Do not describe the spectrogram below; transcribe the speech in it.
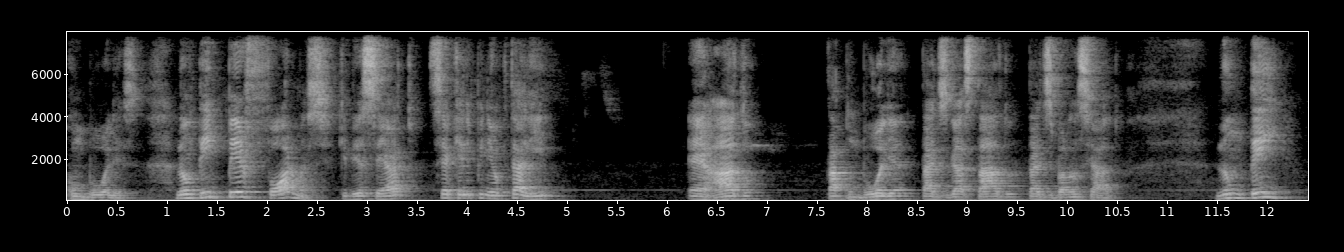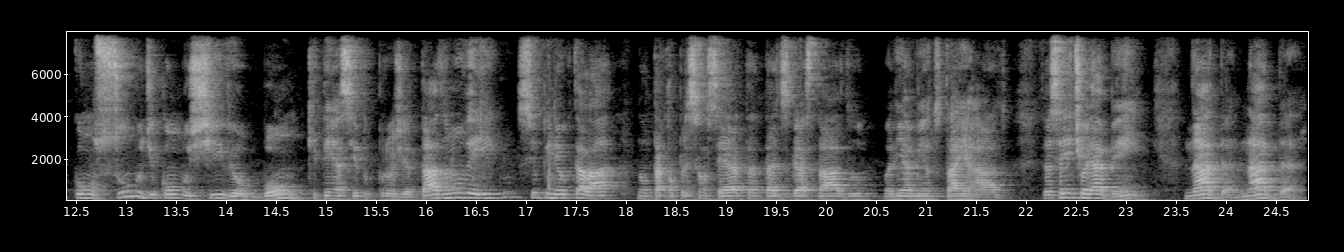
com bolhas. Não tem performance que dê certo se aquele pneu que está ali é errado, está com bolha, está desgastado, está desbalanceado. Não tem consumo de combustível bom que tenha sido projetado num veículo se o pneu que está lá não está com a pressão certa, está desgastado, o alinhamento está errado. Então, se a gente olhar bem, nada, nada,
